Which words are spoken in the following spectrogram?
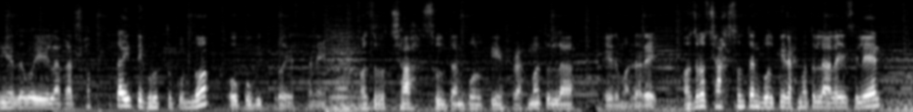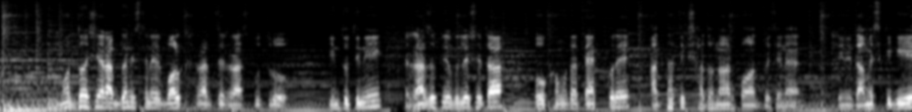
নিয়ে যাব এই এলাকার সবচাইতে গুরুত্বপূর্ণ ও পবিত্র স্থানে। হজরত শাহ সুলতান বলকি রহমাতুল্লাহ এর মাজারে। হজরত শাহ সুলতান বলকি রহমাতুল্লাহ আলাই ছিলেন মধ্য এশিয়ার আফগানিস্তানের বলখ রাজ্যের রাজপুত্র। কিন্তু তিনি রাজকীয় বিলাসিতা ও ক্ষমতা ত্যাগ করে আধ্যাত্মিক সাধনার পথ বেছে নেন। তিনি দামেস্কে গিয়ে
